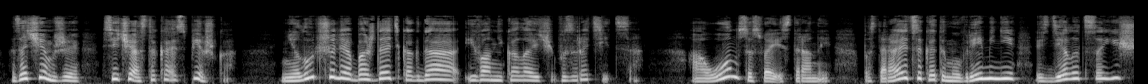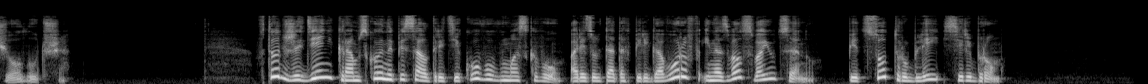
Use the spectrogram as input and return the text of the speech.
Зачем же сейчас такая спешка? Не лучше ли обождать, когда Иван Николаевич возвратится? а он со своей стороны постарается к этому времени сделаться еще лучше. В тот же день Крамской написал Третьякову в Москву о результатах переговоров и назвал свою цену – 500 рублей серебром.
